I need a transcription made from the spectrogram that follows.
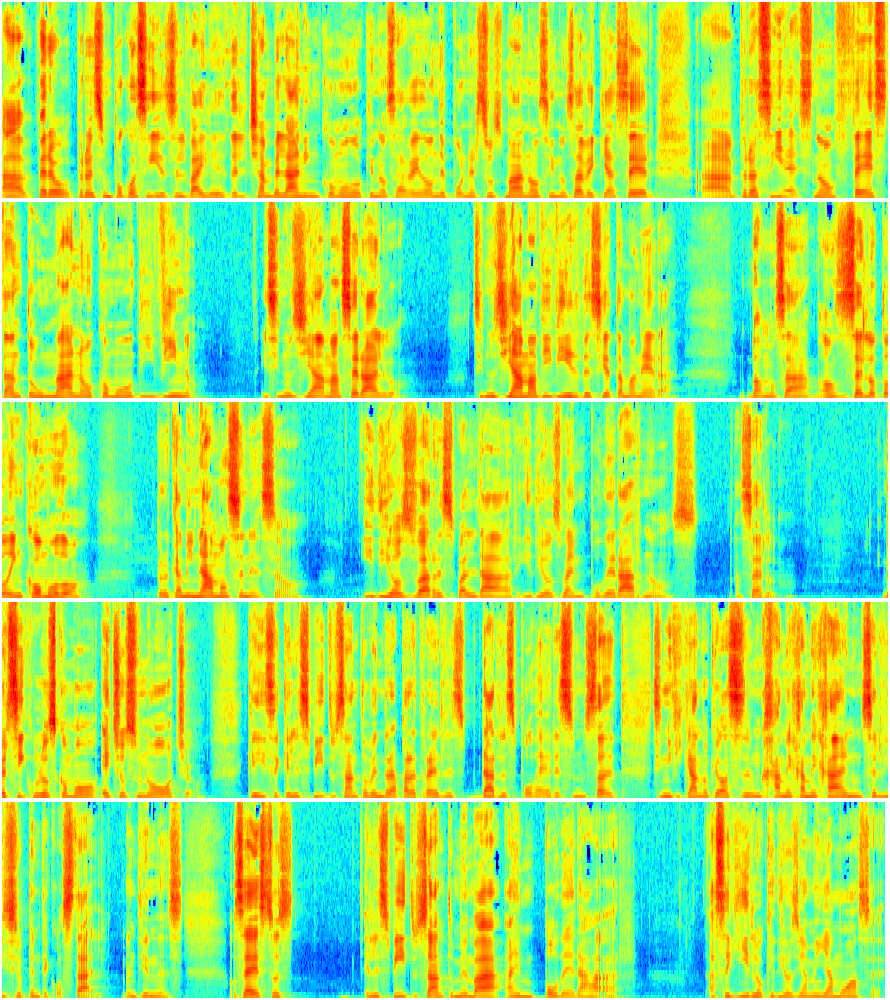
Ah, pero, pero es un poco así, es el baile del chambelán incómodo que no sabe dónde poner sus manos y no sabe qué hacer. Ah, pero así es, ¿no? Fe es tanto humano como divino. Y si nos llama a hacer algo, si nos llama a vivir de cierta manera, vamos a, vamos a hacerlo todo incómodo, pero caminamos en eso y Dios va a respaldar y Dios va a empoderarnos a hacerlo. Versículos como Hechos 1.8 que dice que el Espíritu Santo vendrá para traerles, darles poder, eso no está significando que vas a ser un jame, jame, ja en un servicio pentecostal, ¿me entiendes? O sea, esto es, el Espíritu Santo me va a empoderar a seguir lo que Dios ya me llamó a hacer.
